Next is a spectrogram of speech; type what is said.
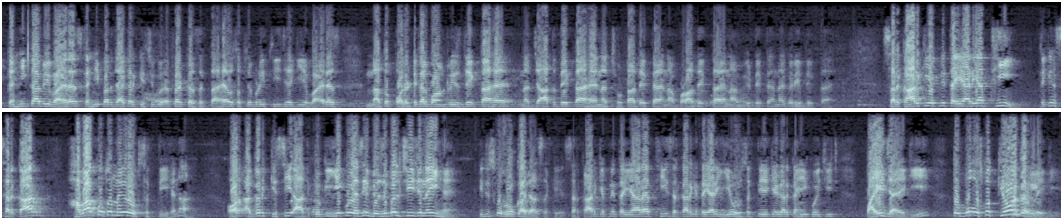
कहीं का भी वायरस कहीं पर जाकर किसी को इफ़ेक्ट कर सकता है। और सबसे बड़ी चीज़ है कि ये वायरस ना तो पॉलिटिकल बाउंड्रीज देखता है ना जात देखता है ना छोटा देखता है ना बड़ा देखता है ना अमीर देखता है ना गरीब देखता है। सरकार की अपनी तैयारियाँ थी लेकिन सरकार हवा को तो नहीं रोक सकती है ना। और अगर किसी आदि क्योंकि ये कोई ऐसी विजिबल चीज़ नहीं है कि जिसको रोका जा सके। सरकार की अपनी तैयारियाँ थी सरकार की तैयारी ये हो सकती है कि अगर कहीं कोई चीज़ पाई जाएगी तो वो उसको क्योर कर लेगी।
